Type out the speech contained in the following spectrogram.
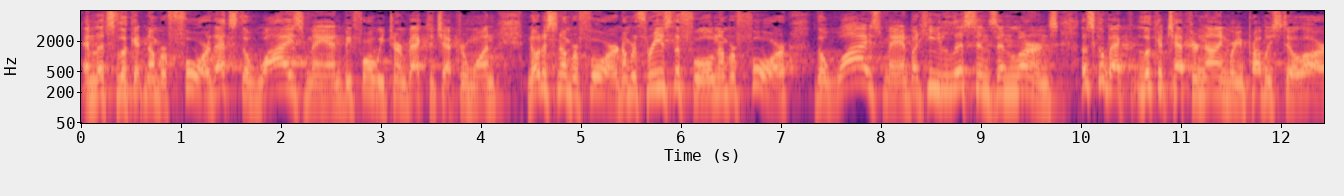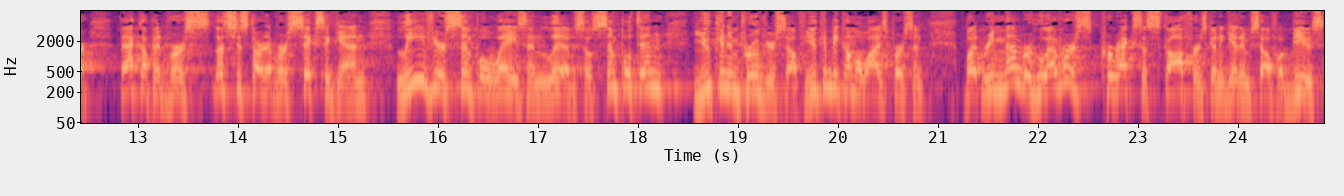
and let's look at number four. That's the wise man before we turn back to chapter one. Notice number four. Number three is the fool. Number four, the wise man, but he listens and learns. Let's go back, look at chapter nine where you probably still are. Back up at verse, let's just start at verse six again. Leave your simple ways and live. So simpleton, you can improve yourself. You can become a wise person. But remember, whoever corrects a scoffer is going to get himself abuse.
